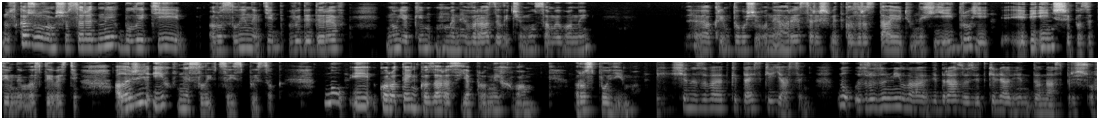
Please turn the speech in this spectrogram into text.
Ну, Скажу вам, що серед них були ті рослини, ті види дерев, ну, які мене вразили, чому саме вони. Е, крім того, що вони агресори, швидко зростають, у них є й другі, і інші позитивні властивості, але ж їх внесли в цей список. Ну і коротенько зараз я про них вам розповім. Ще називають китайський ясень. Ну, зрозуміло відразу, звідкиля він до нас прийшов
